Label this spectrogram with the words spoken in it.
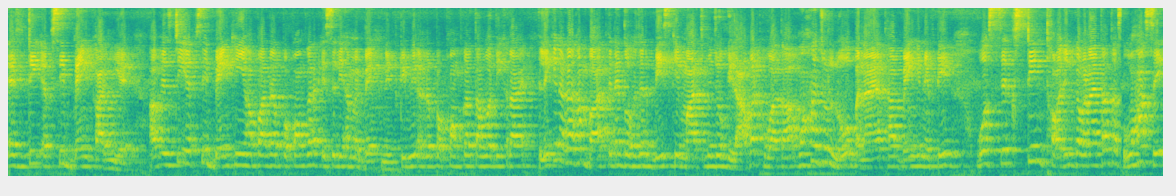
एच बैंक का ही है। अब एच बैंक ही यहाँ पर अंडर परफॉर्म कर इसलिए हमें बैंक निफ्टी भी अंडर परफॉर्म करता हुआ दिख रहा है। लेकिन अगर हम बात करें 2020 के मार्च में जो गिरावट हुआ था वहाँ जो लो बनाया था बैंक निफ्टी वो 16,000 का बनाया था तो वहाँ से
